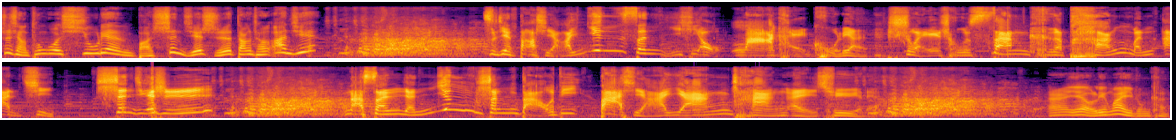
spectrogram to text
是想通过修炼把肾结石当成暗器。只见大侠阴森一笑，拉开裤链，甩出三颗唐门暗器，肾结石。那三人应声倒地，大侠扬长而去了。当然，也有另外一种可能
